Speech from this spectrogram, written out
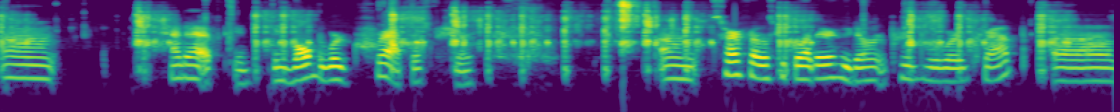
Um, had to have involve the word crap, that's for sure. Um, sorry for those people out there who don't approve the word crap. Um,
